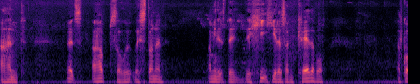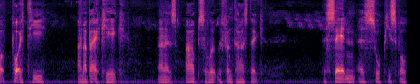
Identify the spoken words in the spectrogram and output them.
and it's absolutely stunning I mean it's the the heat here is incredible I've got a pot of tea and a bit of cake and it's absolutely fantastic. The setting is so peaceful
